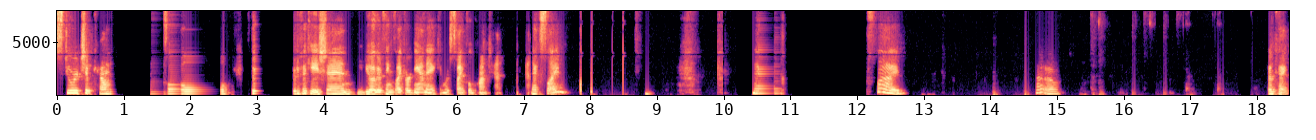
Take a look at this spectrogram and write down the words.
stewardship council certification. We do other things like organic and recycled content. Next slide. Next slide. Uh-oh. Okay,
